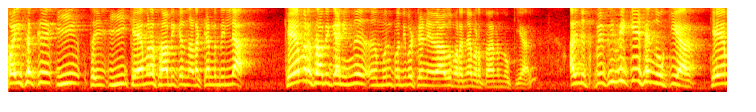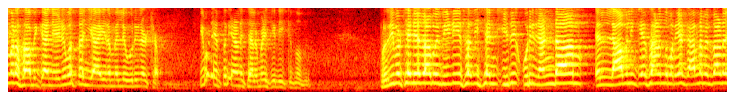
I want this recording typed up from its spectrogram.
പൈസക്ക് ഈ ഈ ക്യാമറ സ്ഥാപിക്കൽ നടക്കേണ്ടതില്ല. ക്യാമറ സ്ഥാപിക്കാൻ ഇന്ന് മുൻ പ്രതിപക്ഷ നേതാവ് പറഞ്ഞ വർത്താനം നോക്കിയാൽ അതിന്റെ സ്പെസിഫിക്കേഷൻ നോക്കിയാൽ ക്യാമറ സ്ഥാപിക്കാൻ എഴുപത്തഞ്ചായിരം അല്ലെ ഒരു ലക്ഷം? ഇവിടെ എത്രയാണ് ചെലവഴിച്ചിരിക്കുന്നത്? പ്രതിപക്ഷ നേതാവ് വി. ഡി. സതീശൻ ഇത് ഒരു രണ്ടാം ലാവലിംഗ് കേസാണെന്ന് പറയാൻ കാരണം എന്താണ്?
